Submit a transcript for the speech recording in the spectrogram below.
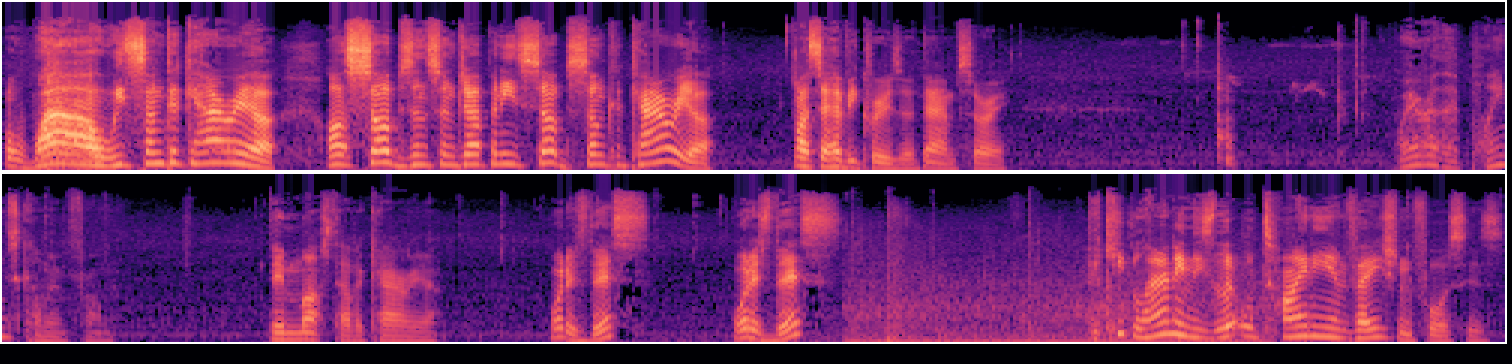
Oh wow, we sunk a carrier! Our subs and some Japanese subs sunk a carrier! Oh, it's a heavy cruiser, damn, sorry. Where are their planes coming from? They must have a carrier. What is this? What is this? They keep landing these little tiny invasion forces.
